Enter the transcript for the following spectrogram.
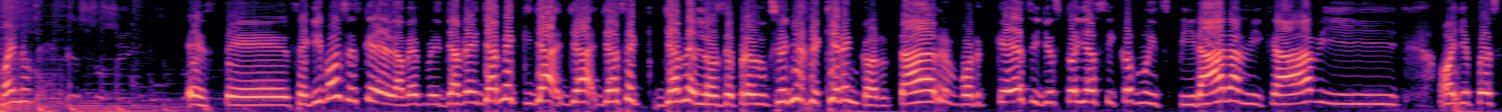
Bueno, este, seguimos, es que, a ver, ya ve, ya me, ya, ya, ya sé, ya me, los de producción ya me quieren cortar, ¿por qué? Si yo estoy así como inspirada, mi Javi. Oye, pues,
